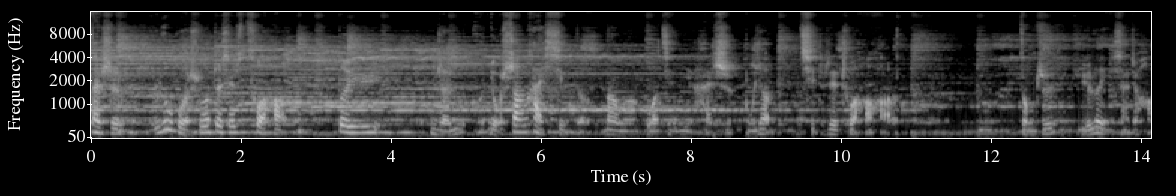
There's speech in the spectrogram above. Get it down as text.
但是，如果说这些绰号对于人有伤害性的，那么我建议还是不要起这些绰号好了。总之，娱乐一下就好。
